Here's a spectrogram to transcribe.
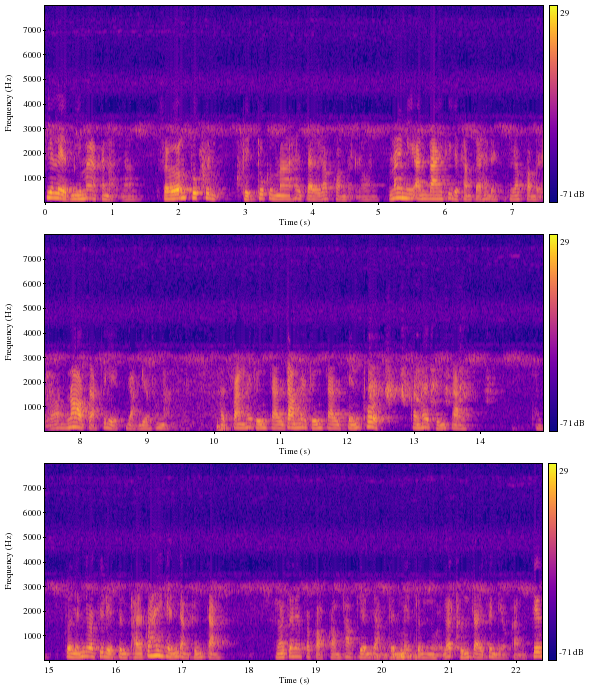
กิเลสมีมากขนาดนั้น เสริมทุกข์ขึ้นผิดทุกข์ขึ้นมาให้ใจรับความเดือดร้อน ไม่มีอันใดที่จะทำใจให้เด็กรับความเดือดร้อน นอกจากกิเลสอย่างเดียวเท่านั้นฟังให้ถึงใจจำให้ถึงใจเห็นโทษกันให้ถึงใจ จะเห็นว่ากิเลสเป็นภัยก็ให้เห็นอย่างถึงใจเราจะได้ประกอบความภาคเพียรอย่างเป็นเม็ดเต็มหน่วย และถึงใจเช่นเดียวกัน จึง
